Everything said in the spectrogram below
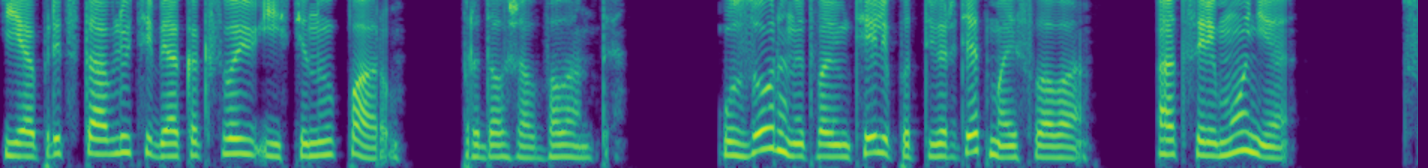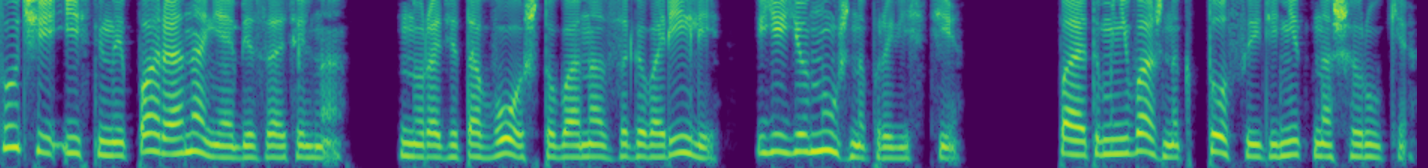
«Я представлю тебя как свою истинную пару», — продолжал Валанте. «Узоры на твоем теле подтвердят мои слова, а церемония... В случае истинной пары она не обязательна, но ради того, чтобы о нас заговорили, ее нужно провести. Поэтому неважно, кто соединит наши руки,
